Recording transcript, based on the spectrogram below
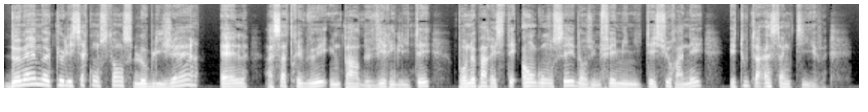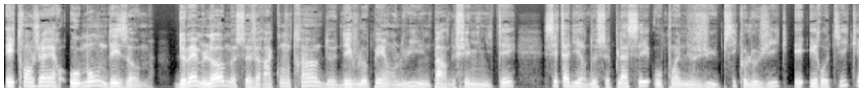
De même que les circonstances l'obligèrent, elle, à s'attribuer une part de virilité pour ne pas rester engoncée dans une féminité surannée et tout instinctive, étrangère au monde des hommes, de même, l'homme se verra contraint de développer en lui une part de féminité, c'est-à-dire de se placer au point de vue psychologique et érotique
